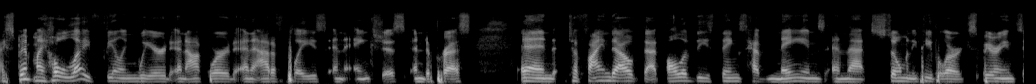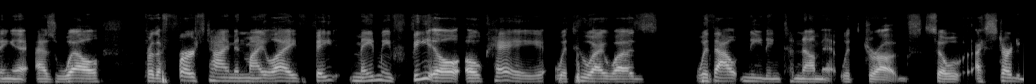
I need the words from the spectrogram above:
I spent my whole life feeling weird and awkward and out of place and anxious and depressed. And to find out that all of these things have names and that so many people are experiencing it as well for the first time in my life fate made me feel okay with who I was without needing to numb it with drugs. So I started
